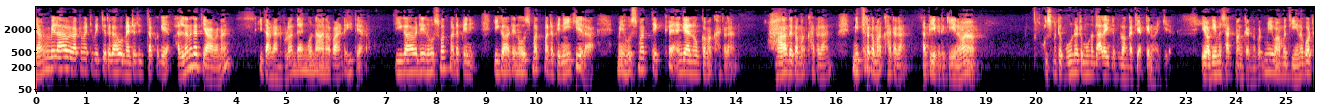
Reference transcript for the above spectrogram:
යම් වෙලාවක කටුමැටි පිටියට ගහුව මැටරිත්තක් වගේ අල්ලන ගතියවනම් හිතා ගන්න පුළුවන් දැන් ඔන්න ආනාපානට හිත යනවා. ඊගාවට එන හුස්මත් මට පෙනේ. ඊගාවට එන හුස්මත් මට පෙනේ කියලා මේ හුස්මත් එක්ක ඇඟ ඇලොක්කමක් හට ගන්නවා. හාදකමක් හට ගන්නවා. මිත්‍රකමක් හට ගන්නවා. අපි ඒකට කියනවා හුස්මට මූණට මූණ දාලා ඉන්න පුළුවන් ගතියක් එනවායි කියලා. ඒ වගේම සක්මන් කරනකොට මේ වම තියෙනකොට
